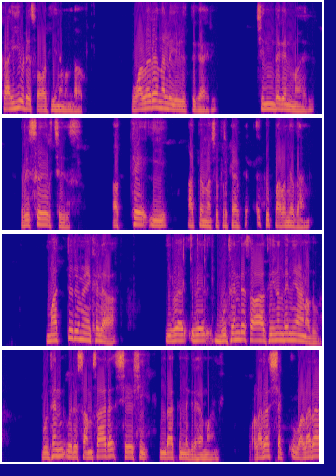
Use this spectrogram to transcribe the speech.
കൈയുടെ സ്വാധീനമുണ്ടാവും വളരെ നല്ല എഴുത്തുകാർ ചിന്തകന്മാർ റിസേർച്ചേഴ്സ് ഒക്കെ ഈ അത്ത നക്ഷത്രക്കാർക്ക് പറഞ്ഞതാണ്. മറ്റൊരു മേഖല ഇവർ ഇവർ ബുധന്റെ സ്വാധീനം തന്നെയാണതും. ബുധൻ ഒരു സംസാര ശേഷി ഉണ്ടാക്കുന്ന ഗ്രഹമാണ്. വളരെ ശക് വളരെ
